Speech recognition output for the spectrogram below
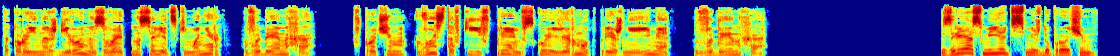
который наш герой называет на советский манер ВДНХ. Впрочем, выставки и впрямь вскоре вернут прежнее имя ВДНХ. Зря смеетесь, между прочим.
